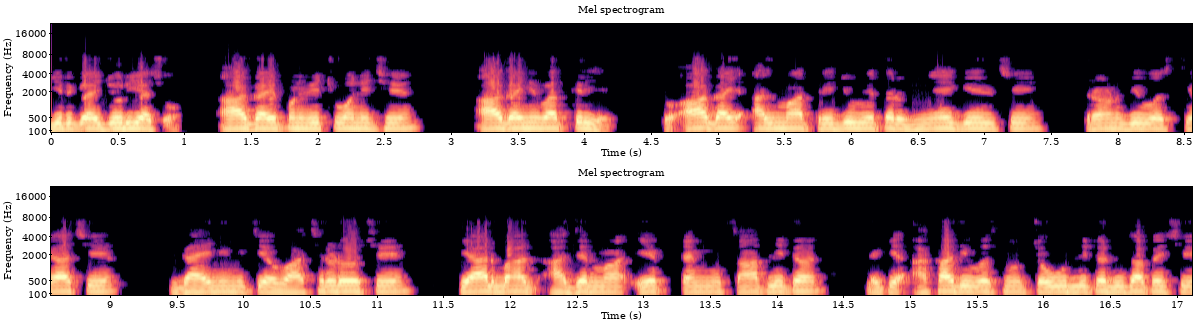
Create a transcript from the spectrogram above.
ગીર ગાય રહ્યા છો, આ ગાય પણ વેચવાની છે. આ ગાયની વાત કરીએ, તો આ ગાય હાલમાં ત્રીજું વેતર વિયાઈ ગયેલ છે. ત્રણ દિવસ થયા છે. ગાયની નીચે વાછરડો છે. ત્યારબાદ હાજરમાં એક ટાઈમનું સાત લીટર એટલે કે આખા દિવસનું ચૌદ લીટર દૂધ આપે છે.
